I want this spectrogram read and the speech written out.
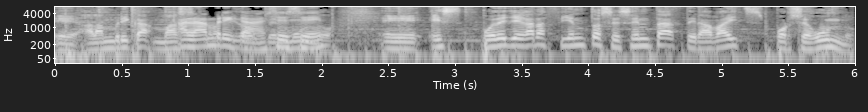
eh, alámbrica más Alámbrica, rápido del sí, sí. Eh, es, puede llegar a 160 terabytes por segundo.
